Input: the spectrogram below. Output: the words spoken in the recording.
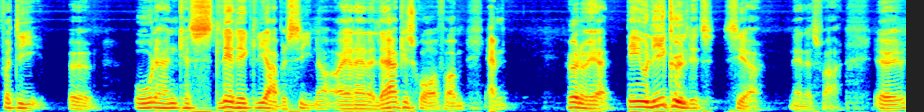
fordi øh, Ole han kan slet ikke lide appelsiner, og han er allergisk over for dem. Jamen, hør nu her, det er jo ligegyldigt, siger Nannas far. Øh,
